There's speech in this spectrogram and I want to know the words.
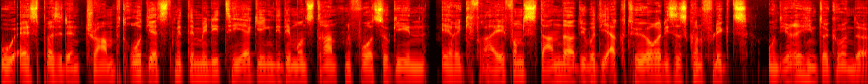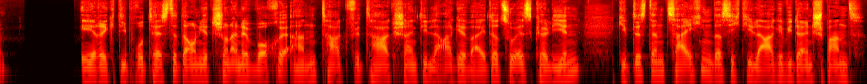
US-Präsident Trump droht jetzt mit dem Militär gegen die Demonstranten vorzugehen. Erik Frei vom Standard über die Akteure dieses Konflikts und ihre Hintergründe. Erik, die Proteste dauern jetzt schon eine Woche an. Tag für Tag scheint die Lage weiter zu eskalieren. Gibt es denn Zeichen, dass sich die Lage wieder entspannt?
